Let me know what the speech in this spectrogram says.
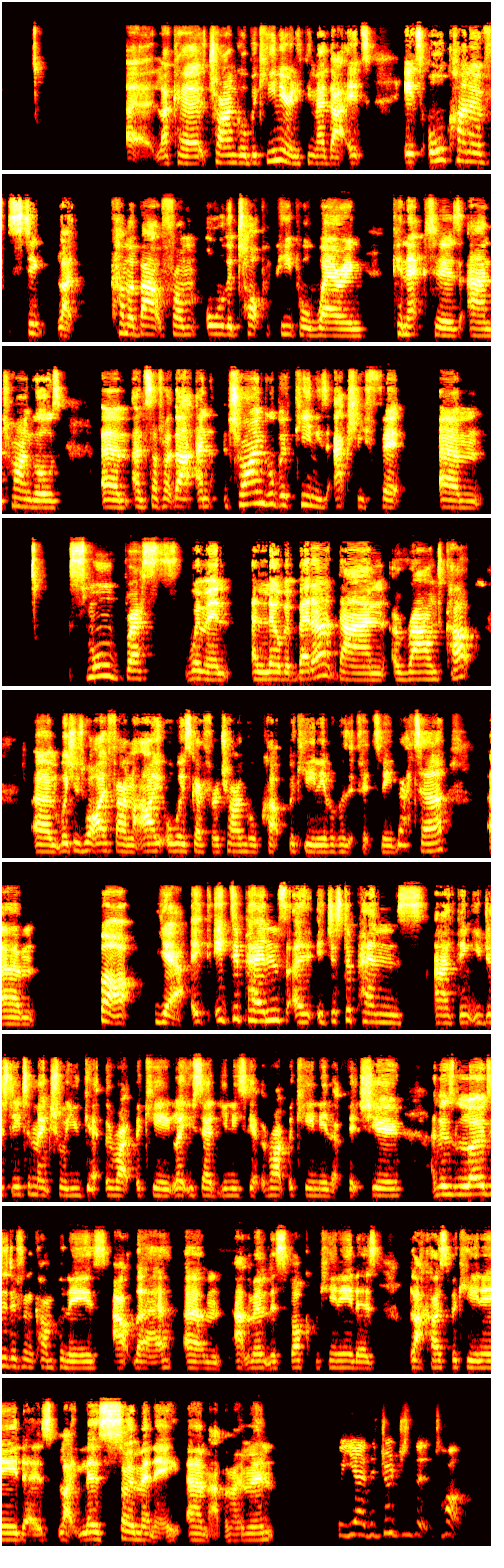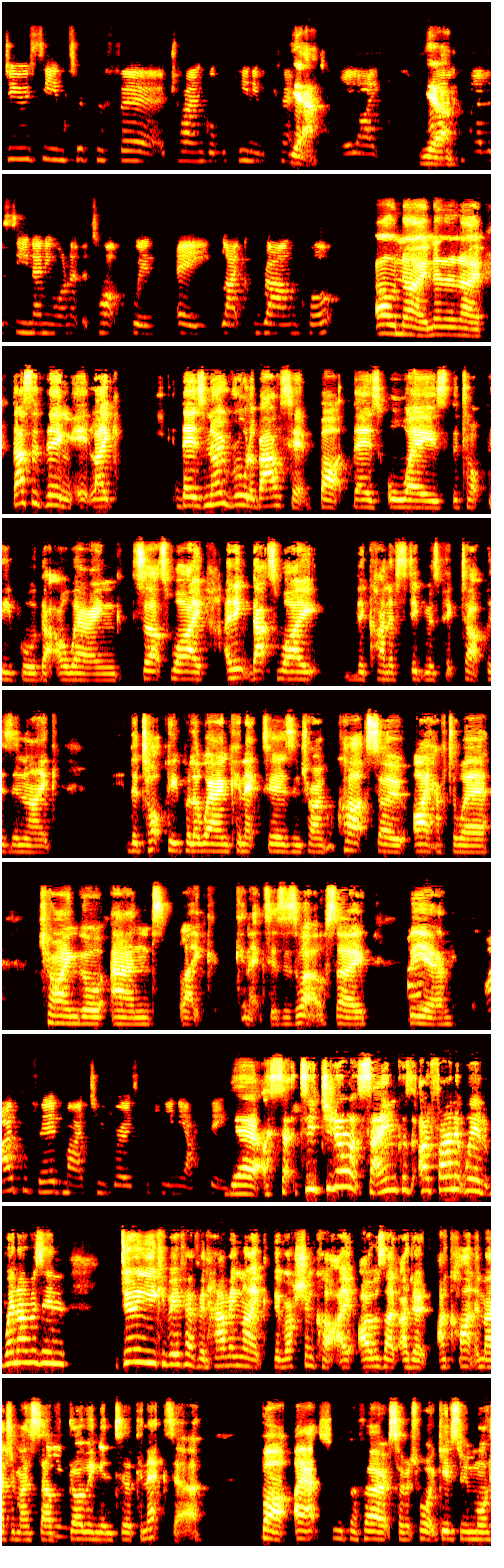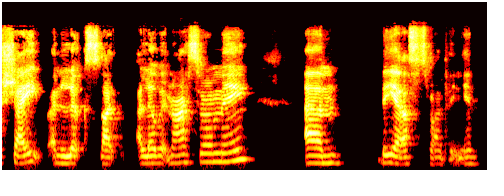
uh, like a triangle bikini or anything like that. It's it's all kind of stig like come about from all the top people wearing connectors and triangles um, and stuff like that. And triangle bikinis actually fit um, small breasts women a little bit better than a round cup, um, which is what I found. I always go for a triangle cup bikini because it fits me better. Um, but yeah, it, it depends. It just depends. And I think you just need to make sure you get the right bikini. Like you said, you need to get the right bikini that fits you. And there's loads of different companies out there. Um, at the moment, there's Spock Bikini, there's Black Ice Bikini, there's like, there's so many um, at the moment. But yeah, the judges at the top do seem to prefer a triangle bikini Yeah. Like, yeah. I've never seen anyone at the top with a like round cut. Oh no, no, no, no. That's the thing. It like there's no rule about it, but there's always the top people that are wearing. So that's why I think that's why the kind of stigmas picked up, is in like the top people are wearing connectors and triangle cuts, so I have to wear triangle and like connectors as well. So, but I, yeah. I preferred my two bros bikini. I think. Yeah, I said. Do, do you know what? Same because I find it weird when I was in doing UKBFF and having like the Russian cut. I, I was like, I don't, I can't imagine myself going into a connector but I actually prefer it so much more. It gives me more shape and looks like a little bit nicer on me. Um, but yeah, that's just my opinion.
